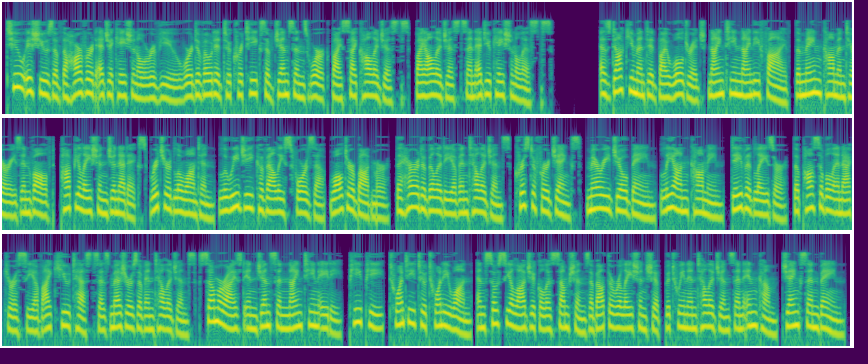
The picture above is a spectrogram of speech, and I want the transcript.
Two issues of the Harvard Educational Review were devoted to critiques of Jensen's work by psychologists, biologists and educationalists. As documented by Wooldridge 1995, the main commentaries involved, Population Genetics Richard Lewontin, Luigi Cavalli Sforza, Walter Bodmer, The Heritability of Intelligence Christopher Jencks, Mary Jo Bain, Leon Kamin, David Layzer, The Possible Inaccuracy of IQ Tests as Measures of Intelligence summarized in Jensen 1980, pp. 20–21, and Sociological Assumptions about the Relationship between Intelligence and Income Jencks and Bain.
